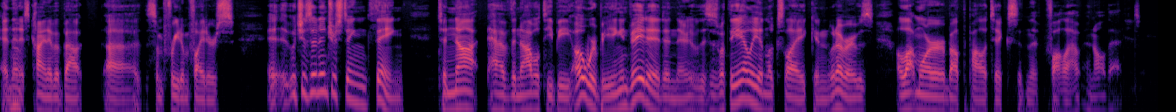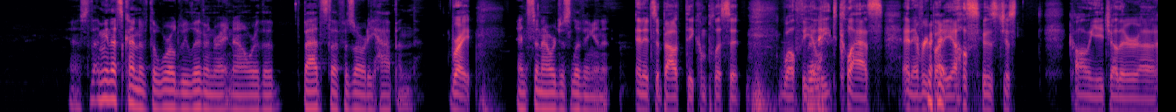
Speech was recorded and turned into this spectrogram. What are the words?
and then Huh. it's kind of about uh, some freedom fighters, eh, which is an interesting thing to not have the novelty be oh we're being invaded and this is what the alien looks like and whatever it was a lot more about the politics and the fallout and all that Yeah. So I mean, that's kind of the world we live in right now, where the bad stuff has already happened, right and so now we're just living in it. and it's about the complicit wealthy Right. elite class and everybody else who's just calling each other uh,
